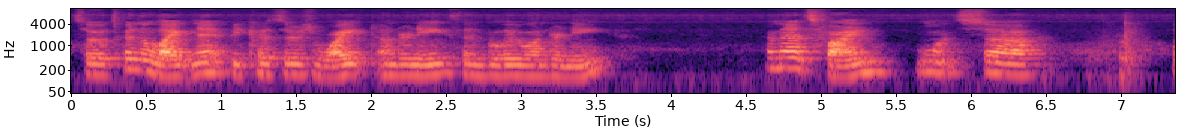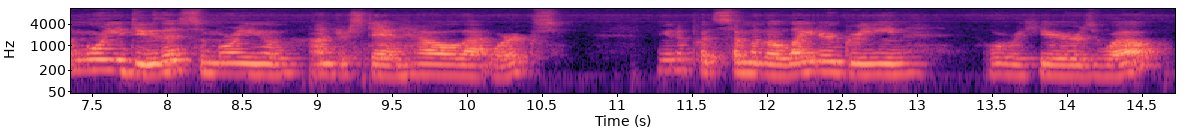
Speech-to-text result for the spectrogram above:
So it's going to lighten it because there's white underneath and blue underneath. And that's fine. Once, uh, the more you do this, the more you understand how all that works. I'm going to put some of the lighter green over here as well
